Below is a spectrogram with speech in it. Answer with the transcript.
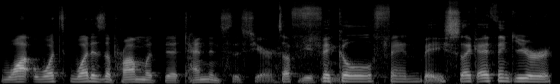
what what's what is the problem with the attendance this year? It's a fickle think? fan base. Like I think you're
